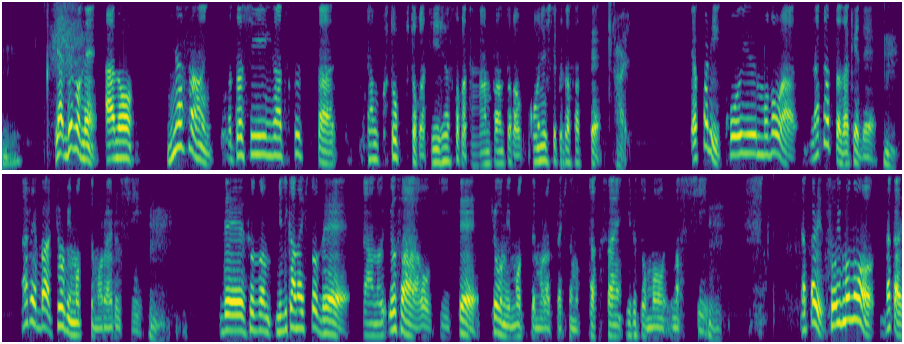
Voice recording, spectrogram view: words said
うん、いや、でもね、あの、皆さん、私が作ったタンクトップとか T シャツとか短パンとか購入してくださって、はい。やっぱりこういうものはなかっただけで、うん、あれば興味持ってもらえるし、うん、で、その身近な人で、あの、良さを聞いて、興味持ってもらった人もたくさんいると思いますし、うん、やっぱりそういうものを、なんか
